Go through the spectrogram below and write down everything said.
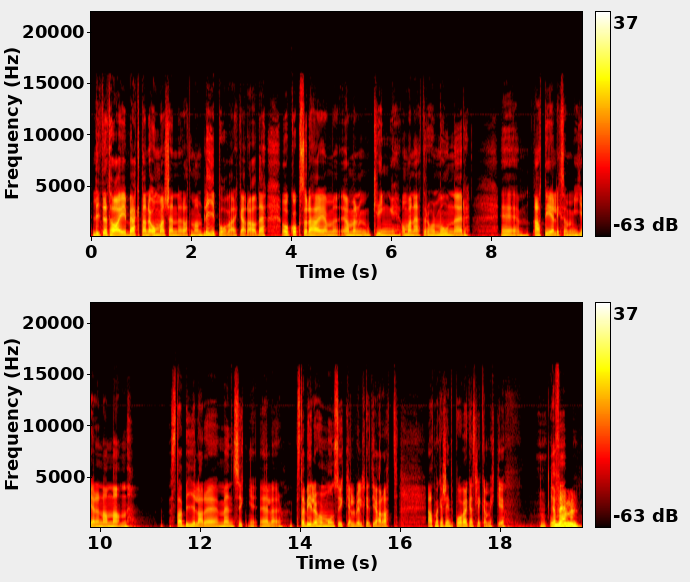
lite ta i beaktande om man känner att man blir påverkad av det. Och också det här ja, men, kring om man äter hormoner, eh, att det liksom ger en annan stabilare eller stabilare hormoncykel, vilket gör att, att man kanske inte påverkas lika mycket. Mm. Nej, men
